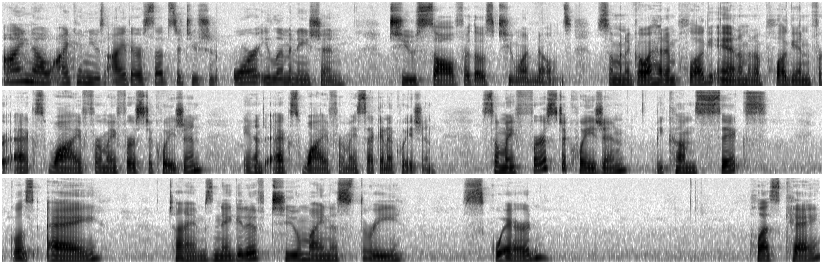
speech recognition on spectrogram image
I know I can use either substitution or elimination to solve for those two unknowns. So I'm going to go ahead and plug in. I'm going to plug in for x, y for my first equation and x, y for my second equation. So my first equation becomes 6 equals a times negative 2 minus 3 squared plus k.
